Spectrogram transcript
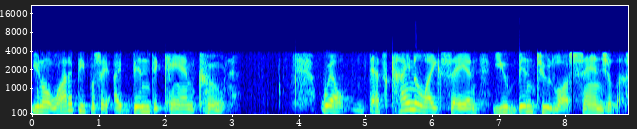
you know, a lot of people say, I've been to Cancun. Well, that's kind of like saying you've been to Los Angeles.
